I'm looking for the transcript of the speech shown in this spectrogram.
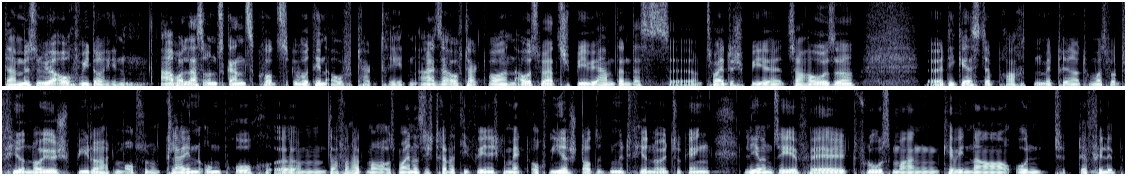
Da müssen wir auch wieder hin. Aber lass uns ganz kurz über den Auftakt reden. Also Auftakt war ein Auswärtsspiel, wir haben dann das äh, zweite Spiel zu Hause. Äh, die Gäste brachten mit Trainer Thomas Wirth vier neue Spieler, hatten auch so einen kleinen Umbruch. Ähm, davon hat man aus meiner Sicht relativ wenig gemerkt. Auch wir starteten mit vier Neuzugängen. Leon Seefeld, Floßmann, Kevin Nahr und der Philipp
